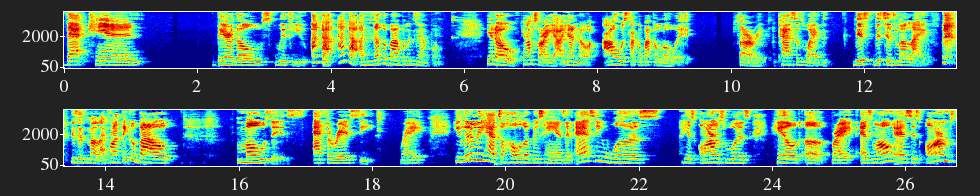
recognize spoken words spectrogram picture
that can bear those with you. I got I got another Bible example. You know, and I'm sorry, y'all. Y'all know I always talk about the Lord. Sorry, pastor's wife. This this is my life. this is my life. When I think about Moses at the Red Sea, right? He literally had to hold up his hands, and as he was, his arms was held up, right? As long as his arms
